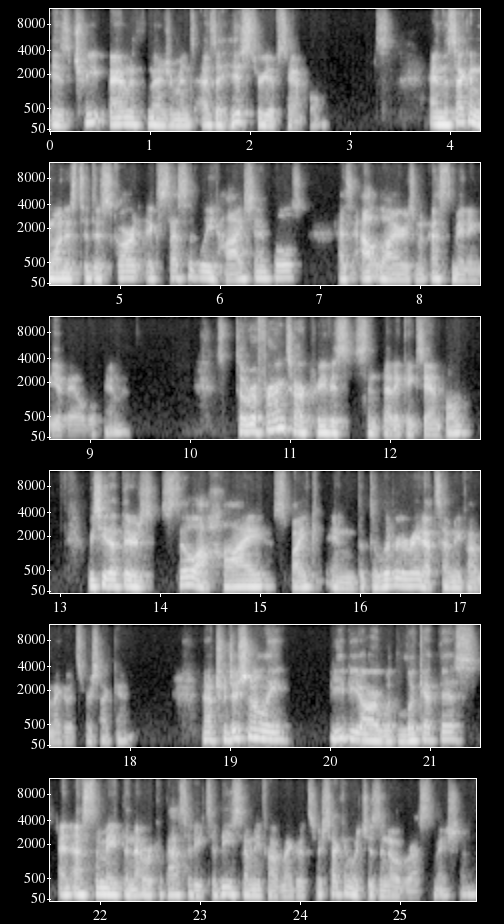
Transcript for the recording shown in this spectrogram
is treat bandwidth measurements as a history of sample. And the second one is to discard excessively high samples as outliers when estimating the available bandwidth. So referring to our previous synthetic example, we see that there's still a high spike in the delivery rate at 75 megabits per second. Now, traditionally, BBR would look at this and estimate the network capacity to be 75 megabits per second, which is an overestimation.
